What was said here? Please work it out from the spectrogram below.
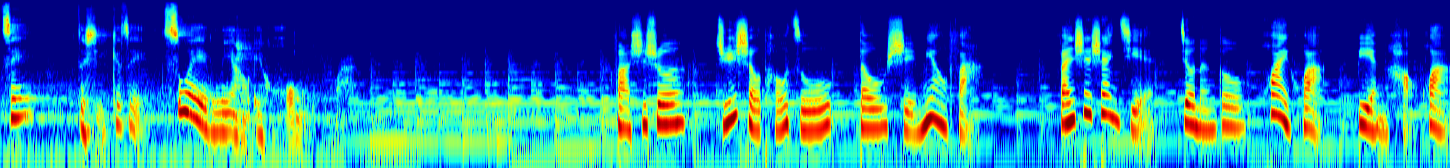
这就是叫做最妙的方法。法师说，举手投足都是妙法，凡是善解。就能够坏话变好话，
